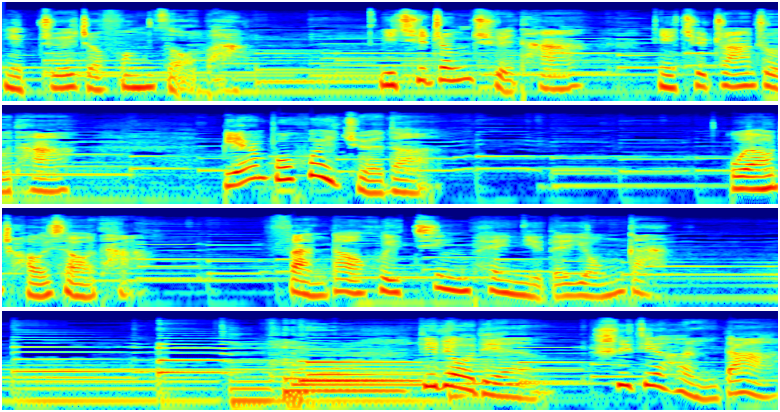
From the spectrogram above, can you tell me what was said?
你追着风走吧。你去争取他，你去抓住他，别人不会觉得我要嘲笑他，反倒会敬佩你的勇敢。第六点。世界很大，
